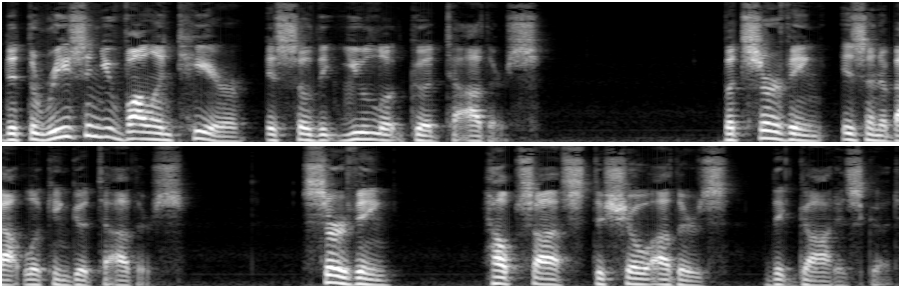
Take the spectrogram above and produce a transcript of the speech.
that the reason you volunteer is so that you look good to others. But serving isn't about looking good to others. Serving helps us to show others that God is good.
